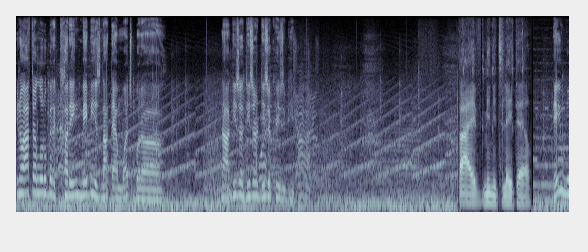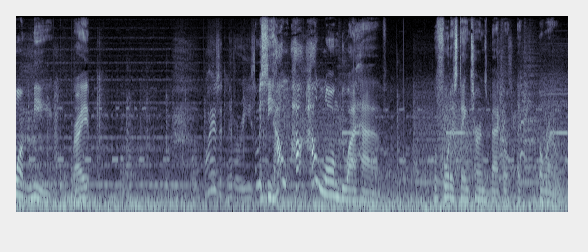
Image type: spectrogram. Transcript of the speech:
You know, after a little bit of cutting, maybe it's not that much, but uh, nah, these are these are these are crazy people. Five minutes later. They want me, right? Why is it never easy? Let me see. How how how long do I have before this thing turns back like around?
